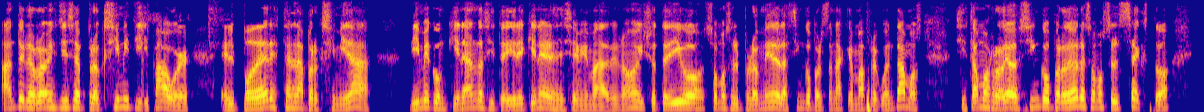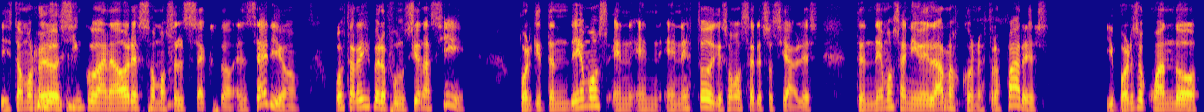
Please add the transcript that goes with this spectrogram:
Anthony Robbins dice proximity power, el poder está en la proximidad. Dime con quién andas y te diré quién eres, decía mi madre, ¿no? Y yo te digo, somos el promedio de las cinco personas que más frecuentamos. Si estamos rodeados de cinco perdedores, somos el sexto. Y si estamos rodeados de cinco ganadores, somos el sexto. ¿En serio? Vos te pero funciona así. Porque tendemos en, en esto de que somos seres sociables, tendemos a nivelarnos con nuestros pares. Y por eso cuando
